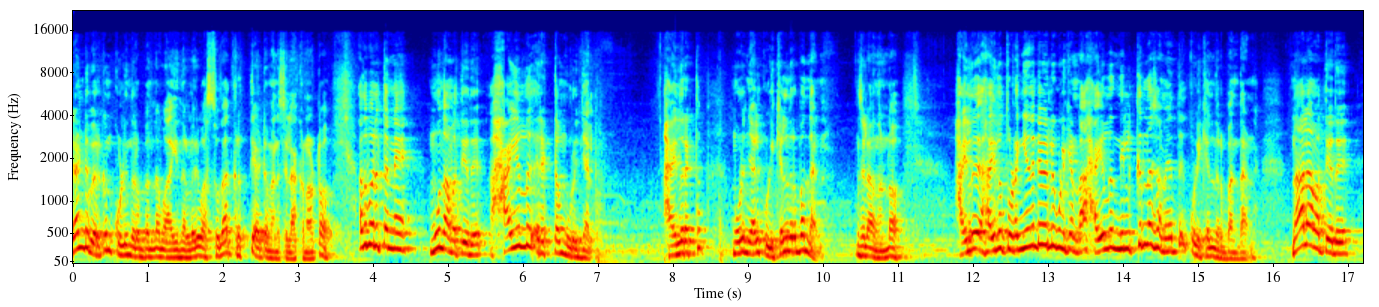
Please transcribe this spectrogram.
രണ്ടുപേർക്കും കുളി നിർബന്ധമായി എന്നുള്ളൊരു വസ്തുത കൃത്യമായിട്ട് മനസ്സിലാക്കണം കേട്ടോ. അതുപോലെ തന്നെ മൂന്നാമത്തേത് ഹൈൽ രക്തം മുറിഞ്ഞാൽ. ഹൈൽ രക്തം മുറിഞ്ഞാൽ കുളിക്കൽ നിർബന്ധമാണ് മനസ്സിലാവുന്നുണ്ടോ? ഹൈൽ ഹൈൽ തുടങ്ങിയതിന്റെ പേരിൽ കുളിക്കണ്ട. ഹൈൽ നിൽക്കുന്ന സമയത്ത് കുളിക്കൽ നിർബന്ധമാണ്. നാലാമത്തേത്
